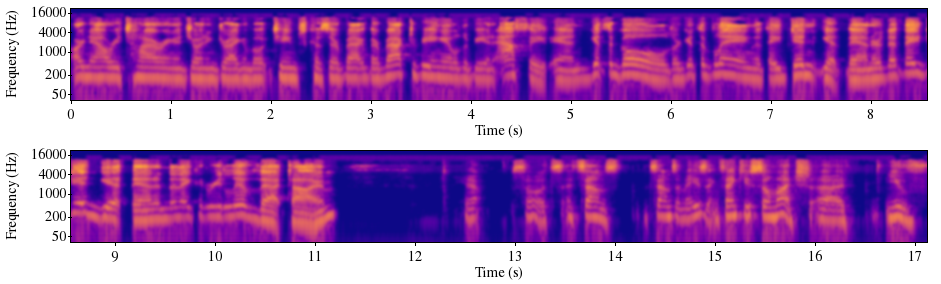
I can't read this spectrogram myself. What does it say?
are now retiring and joining dragon boat teams because they're back they're back to being able to be an athlete and get the gold or get the bling that they didn't get then or that they did get then and then they could relive that time. Yeah so it's it sounds it sounds amazing. Thank you so much. Uh, you've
